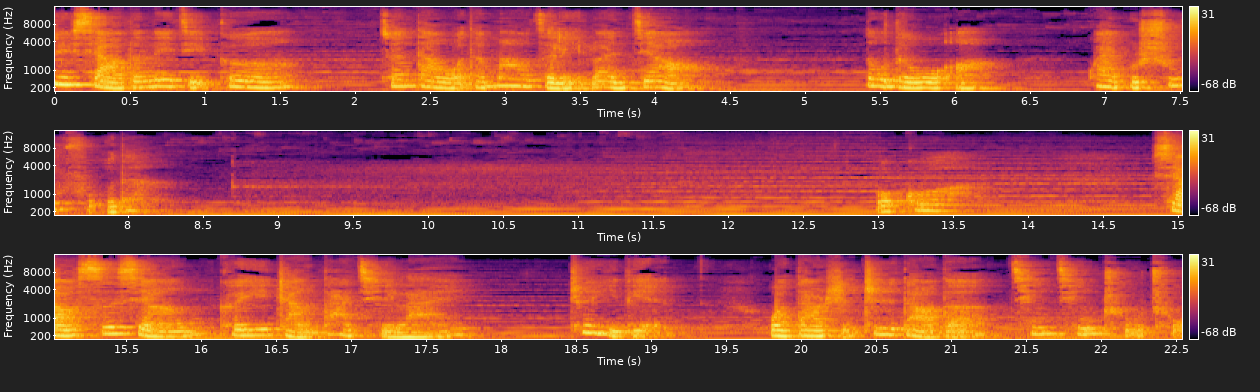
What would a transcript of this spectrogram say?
最小的那几个钻到我的帽子里乱叫，弄得我怪不舒服的。不过，小思想可以长大起来，这一点我倒是知道的清清楚楚。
